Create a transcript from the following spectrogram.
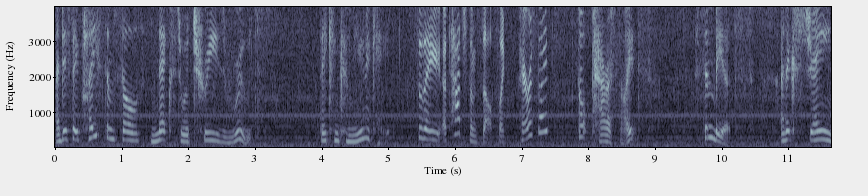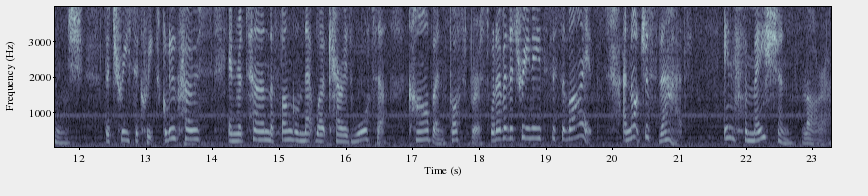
And if they place themselves next to a tree's roots, they can communicate. So they attach themselves like parasites? Not parasites, symbiotes, an exchange. The tree secretes glucose. In return, the fungal network carries water, carbon, phosphorus, whatever the tree needs to survive. And not just that, information, Lara.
